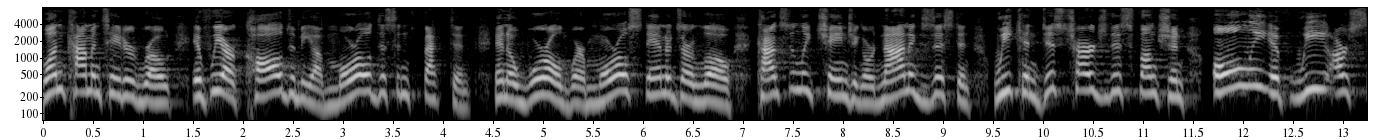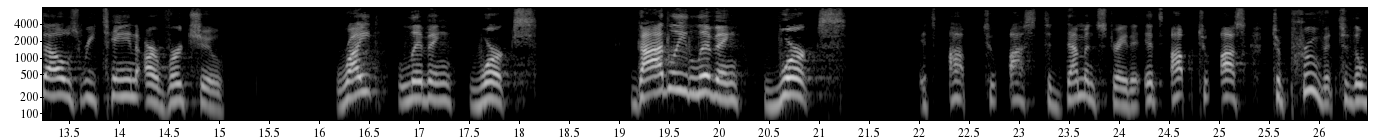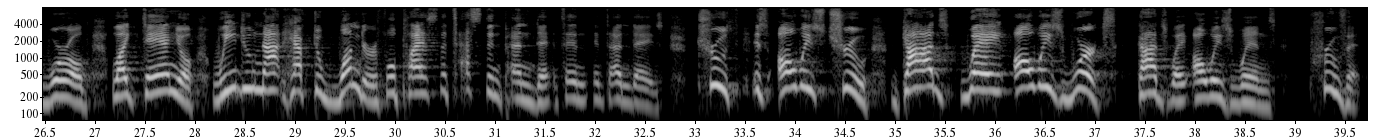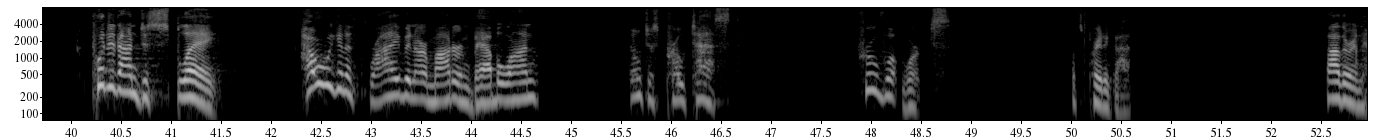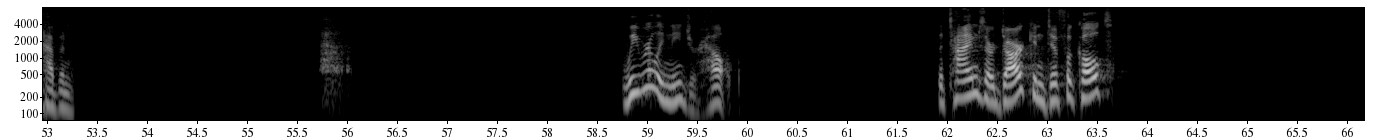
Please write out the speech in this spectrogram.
One commentator wrote If we are called to be a moral disinfectant in a world where moral standards are low, constantly changing, or non existent, we can discharge this function only if we ourselves retain our virtue. Right living works. Godly living works. It's up to us to demonstrate it. It's up to us to prove it to the world. Like Daniel, we do not have to wonder if we'll pass the test in 10 days. Truth is always true. God's way always works. God's way always wins. Prove it. Put it on display. How are we going to thrive in our modern Babylon? Don't just protest. Prove what works. Let's pray to God. Father in heaven, we really need your help. The times are dark and difficult,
